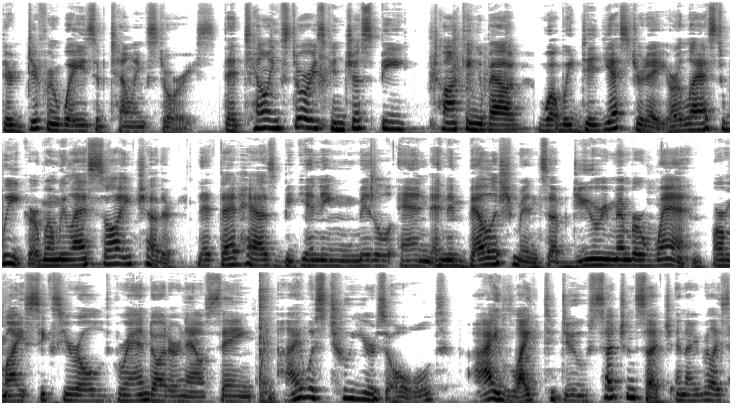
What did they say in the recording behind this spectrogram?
there are different ways of telling stories. That telling stories can just be talking about what we did yesterday or last week or when we last saw each other. That that has beginning, middle, end and embellishments of do you remember when? Or my six year old granddaughter now saying, when I was two years old, I like to do such and such. And I realized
